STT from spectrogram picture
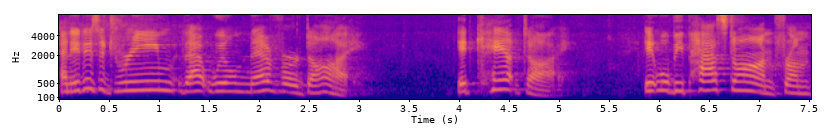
And it is a dream that will never die. It can't die. It will be passed on from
